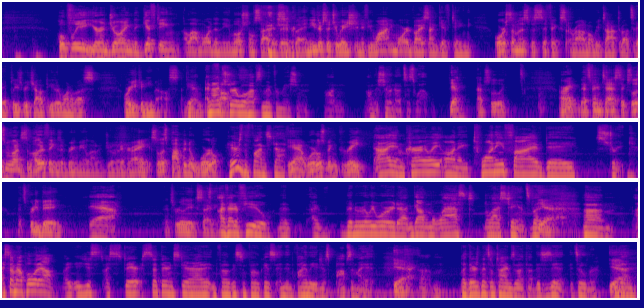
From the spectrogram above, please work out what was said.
hopefully you're enjoying the gifting a lot more than the emotional side of it. But in either situation, if you want any more advice on gifting or some of the specifics around what we talked about today, please reach out to either one of us or you can email us. Again, And I'm thoughts- sure we'll have some information on on the show notes as well. yeah, absolutely. All right, that's fantastic. So let's move on to some other things that bring me a lot of joy, right? So let's pop into Wordle. Here's the fun stuff. Yeah, Wordle's been great. I am currently on a 25 day streak. That's pretty big. Yeah. That's really exciting. I've had a few that I've been really worried at and gotten the last the last chance, but yeah, um, I somehow pull it out. I just I stare sit there and stare at it and focus and focus and then finally it just pops in my head. yeah, um, But there's been some times that I thought this is it. It's over. Yeah.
